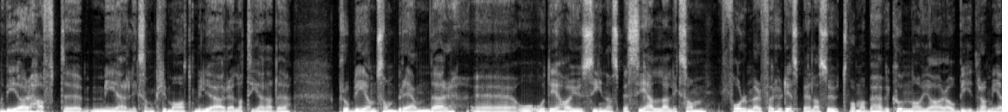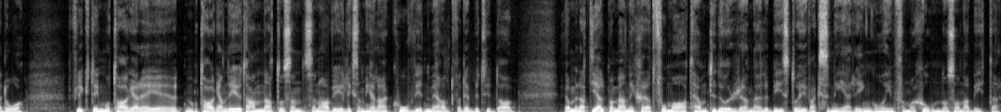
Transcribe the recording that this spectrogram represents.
vi har haft eh, mer liksom klimat miljörelaterade problem som bränder. Eh, och, och, det har ju sina speciella liksom, former för hur det spelas ut, vad man behöver kunna och göra och bidra med då flyktingmottagande är ju ett annat och sen, sen har vi liksom hela covid med allt vad det betydde av ja, men att hjälpa människor att få mat hem till dörren eller bistå i vaccinering och information och sådana bitar.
